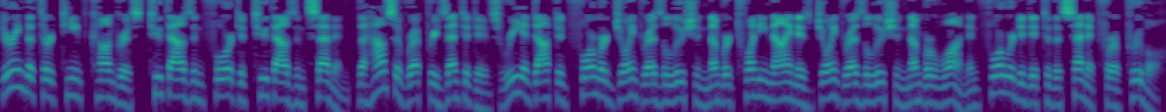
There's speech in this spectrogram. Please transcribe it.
During the 13th Congress 2004 to 2007, the House of Representatives re-adopted former Joint Resolution No. 29 as Joint Resolution No. 1 and forwarded it to the Senate for approval.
